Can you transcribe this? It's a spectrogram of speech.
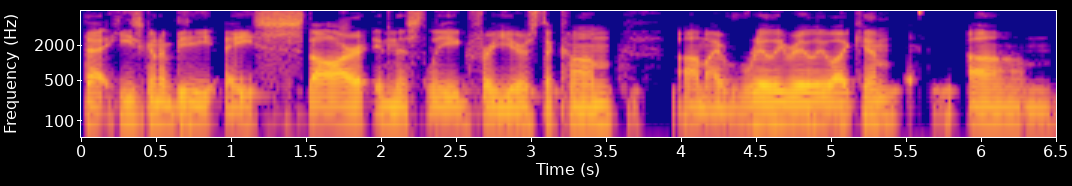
that he's going to be a star in this league for years to come. Um, I really, really like him. Um,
